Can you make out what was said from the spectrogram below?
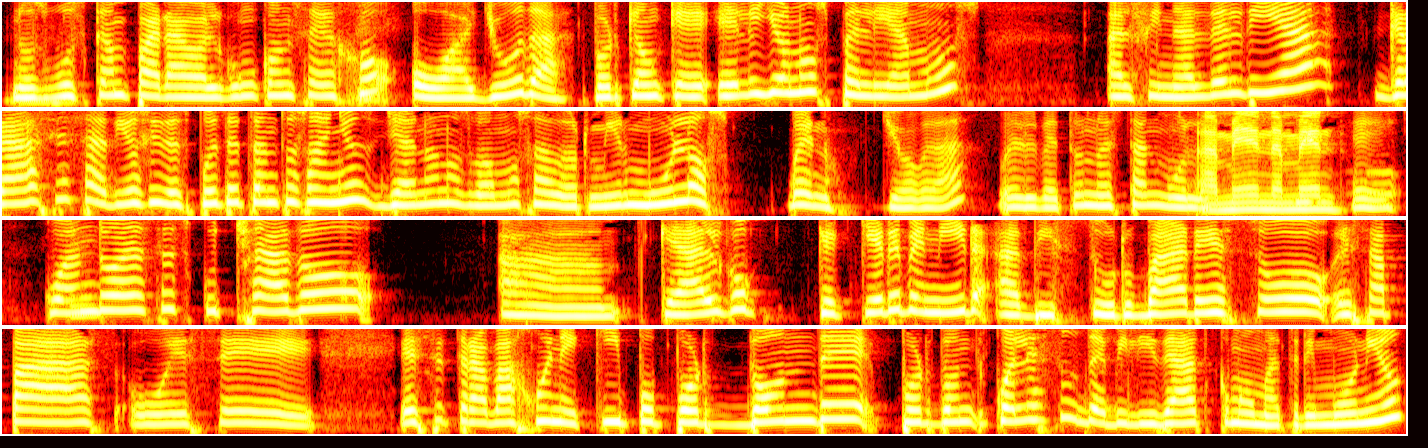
nos buscan para algún consejo o ayuda, porque aunque él y yo nos peleamos, al final del día gracias a Dios y después de tantos años ya no nos vamos a dormir mulos. Bueno, yo, ¿verdad? El Beto no es tan mulo. Amén, amén. Eh, ¿Cuándo has escuchado ah, que algo que quiere venir a disturbar eso, esa paz o ese, ese trabajo en equipo, por dónde, por dónde, cuál es su debilidad como matrimonio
